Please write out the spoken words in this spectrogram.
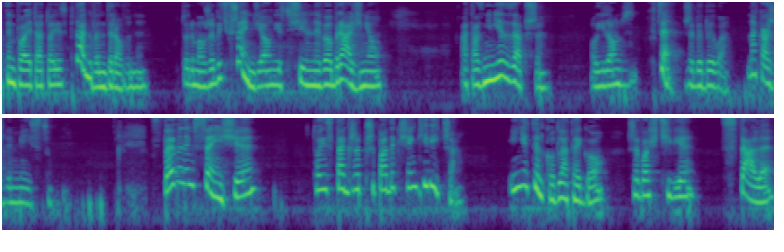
tym poeta to jest ptak wędrowny, który może być wszędzie. On jest silny wyobraźnią, a ta z nim jest zawsze, o ile on chce, żeby była na każdym miejscu. W pewnym sensie to jest także przypadek Sienkiewicza. I nie tylko dlatego, że właściwie stale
